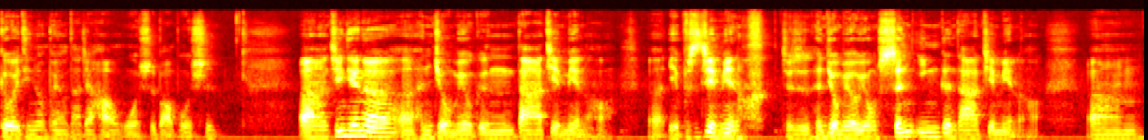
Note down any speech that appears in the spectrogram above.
各位听众朋友，大家好我是宝博士。嗯，今天呢，呃，很久没有跟大家见面了哈，呃，也不是见面哈，就是很久没有用声音跟大家见面了哈。嗯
